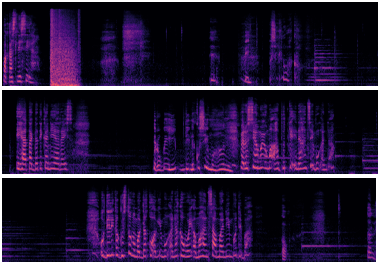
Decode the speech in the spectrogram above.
Pakasli siya. Babe, pasilaw ako. Ihatag dati ka niya, Rice. Pero babe, di na ko siya mahal. Pero siya mo'y umaabot ka inahan sa imong anak. Og dili ka gusto nga magdako ang imong anak kaway amahan sama nimo, di ba? Oh. Dali.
